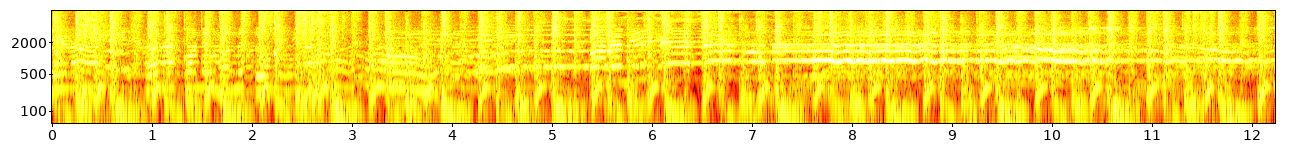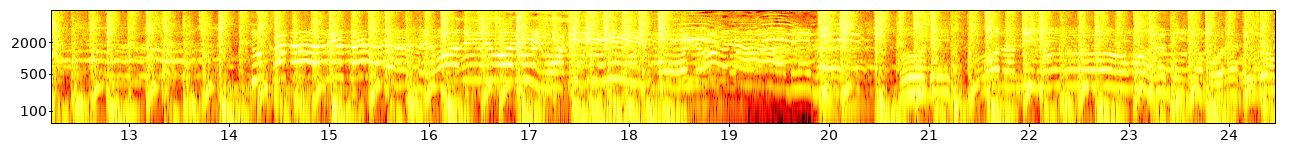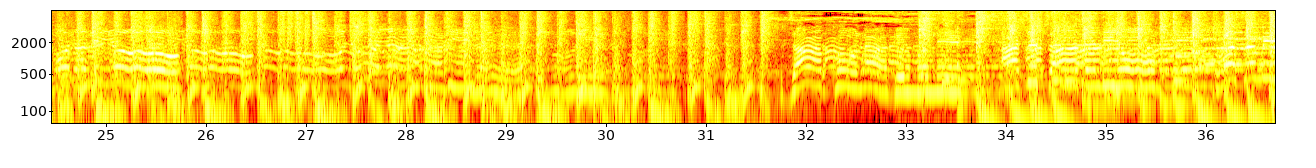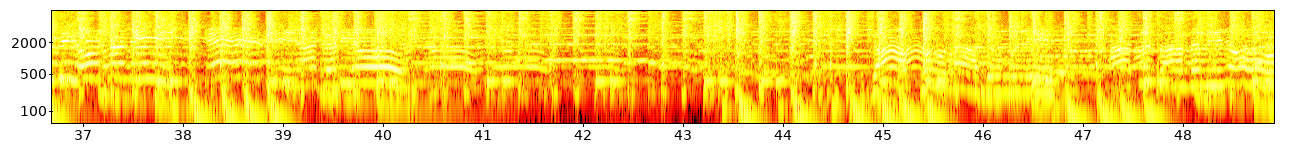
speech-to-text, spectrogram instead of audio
લાગે મને? આજ ચાંદલિયો વસમી વિયોગની કેવી આગળિયો ઝાંખો લાગે મને? આજ ચાંદલિયો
